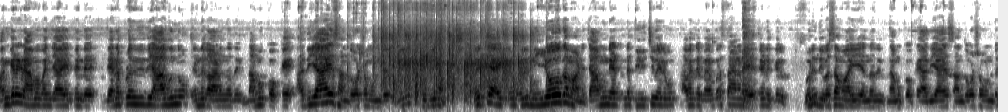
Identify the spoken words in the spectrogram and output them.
മങ്കര ഗ്രാമപഞ്ചായത്തിന്റെ ജനപ്രതിനിധി ആകുന്നു എന്ന് കാണുന്നതിൽ നമുക്കൊക്കെ അതിയായ സന്തോഷമുണ്ട്. ഈ സുദിനം തീർച്ചയായിട്ടും ഒരു നിയോഗമാണ്. ചാമുണ്ണേട്ടന്റെ തിരിച്ചുവരവും അവന്റെ മെമ്പർ സ്ഥാനം ഏറ്റെടുക്കലും ഒരു ദിവസമായി എന്നതിൽ നമുക്കൊക്കെ അതിയായ സന്തോഷമുണ്ട്.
